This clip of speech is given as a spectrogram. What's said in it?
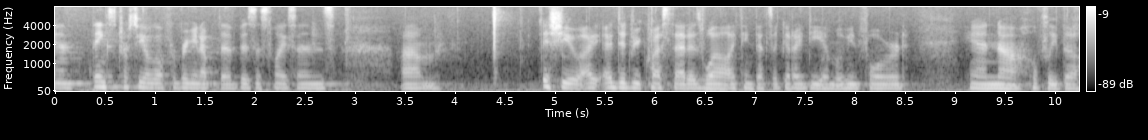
and thanks trustee Ogle for bringing up the business license um, issue. I, I did request that as well. I think that's a good idea moving forward, and uh, hopefully the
